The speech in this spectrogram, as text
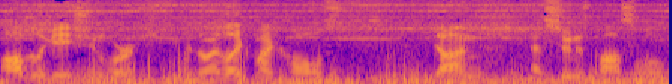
obligation work, even though I like my calls, done as soon as possible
